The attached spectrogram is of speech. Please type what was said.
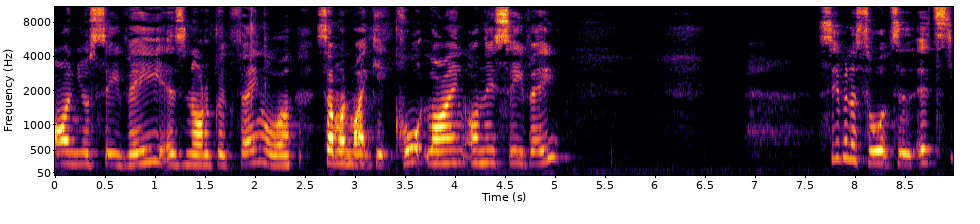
on your CV is not a good thing or someone might get caught lying on their CV. Seven of Swords, it's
